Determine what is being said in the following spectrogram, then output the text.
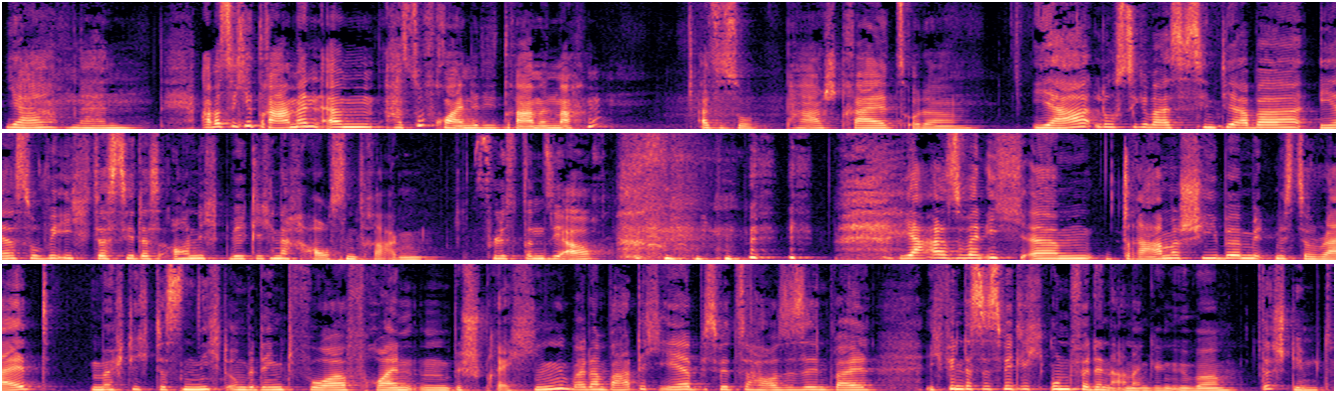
Ja, nein. Aber solche Dramen, ähm, hast du Freunde, die Dramen machen? Also so Paarstreits oder... Ja, lustigerweise sind die aber eher so wie ich, dass sie das auch nicht wirklich nach außen tragen. Flüstern sie auch? Ja, also wenn ich ähm, Drama schiebe mit Mr. Right, möchte ich das nicht unbedingt vor Freunden besprechen, weil dann warte ich eher, bis wir zu Hause sind, weil ich finde, das ist wirklich unfair den anderen gegenüber. Das stimmt.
